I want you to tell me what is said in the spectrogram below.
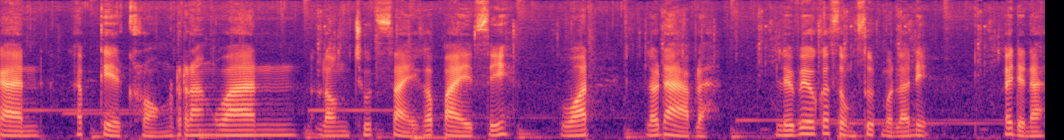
กัน อัปเกรดของรางวัล ลองชุดใส่เข้าไปสิวัดแล้วดาบล่ะ เลเวลก็สูงสุดหมดแล้วนี่ เอ้ยเดี๋ยวนะ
